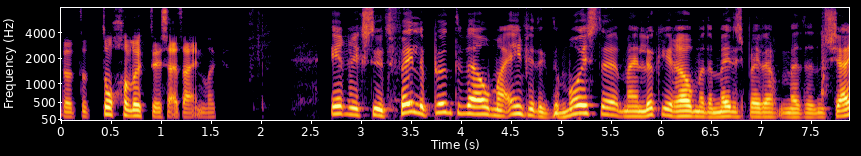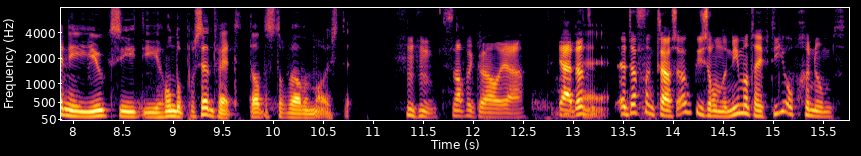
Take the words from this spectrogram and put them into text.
dat het toch gelukt is uiteindelijk. Erik stuurt vele punten wel, maar één vind ik de mooiste. Mijn lucky roll met een medespeler met een shiny Yuxi die 100% werd. Dat is toch wel de mooiste. Snap ik wel, ja. Ja, dat, Eh. eh, dat vond ik trouwens ook bijzonder. Niemand heeft die opgenoemd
